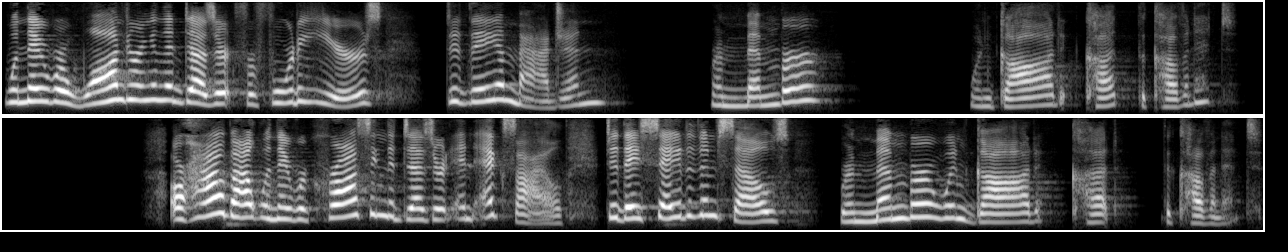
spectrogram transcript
when they were wandering in the desert for 40 years, did they imagine, remember when God cut the covenant? Or how about when they were crossing the desert in exile? Did they say to themselves, Remember when God cut the covenant?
